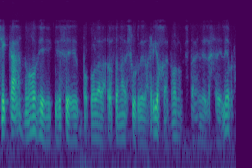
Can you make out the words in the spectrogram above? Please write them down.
seca, ¿no? que es eh, un poco la, zona del sur de La Rioja, ¿no? Lo que está en el eje del Ebro.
